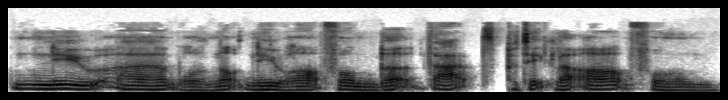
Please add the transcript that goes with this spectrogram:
new uh, well not new art form but that particular art form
